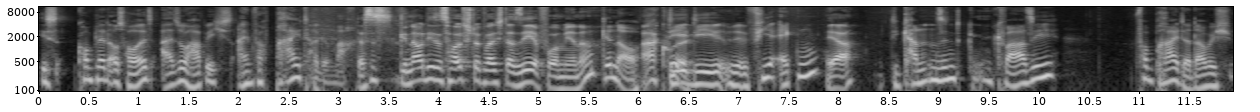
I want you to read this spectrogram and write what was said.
ist komplett aus Holz, also habe ich es einfach breiter gemacht. Das ist genau dieses Holzstück, was ich da sehe vor mir, ne? Genau. Ah, cool. Die, die vier Ecken Ja. die Kanten sind quasi verbreitert. Da habe ich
